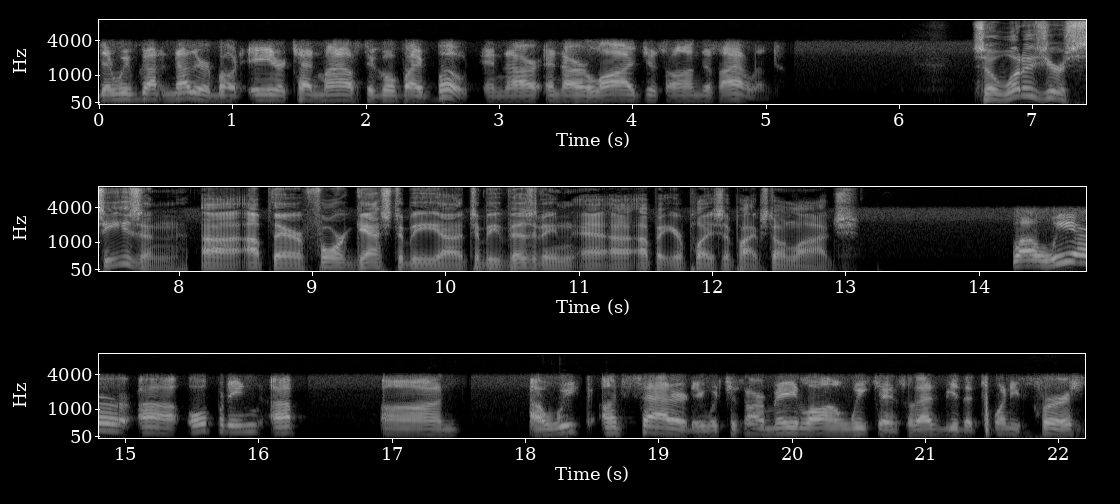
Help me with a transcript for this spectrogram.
then we've got another about eight or ten miles to go by boat, and our and our lodge is on this island. So, what is your season uh, up there for guests to be uh, to be visiting uh, uh, up at your place at Pipestone Lodge? Well, we are uh, opening up on a week on Saturday, which is our May long weekend. So that'd be the 21st.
